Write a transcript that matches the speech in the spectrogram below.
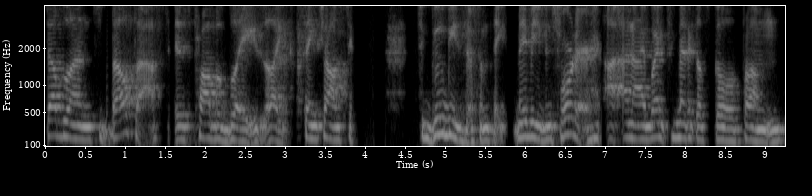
Dublin to Belfast is probably like St. John's to to Goobies or something, maybe even shorter. And I went to medical school from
